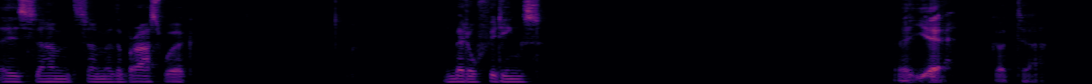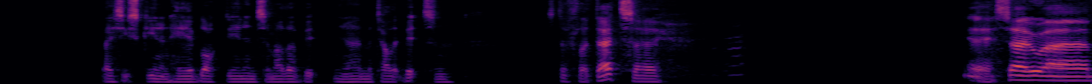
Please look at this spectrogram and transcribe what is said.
is um, some of the brass work, the metal fittings. But yeah, got uh, basic skin and hair blocked in and some other bit, you know, metallic bits and stuff like that. So yeah, so uh,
